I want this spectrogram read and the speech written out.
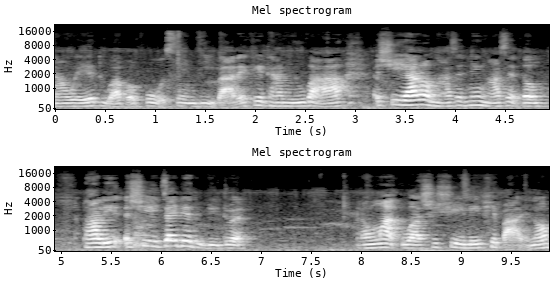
လာဝယ်တဲ့သူကပေါ့ပို့အဆင်ပြေပါတယ်ခေဒါမျိုးပါအရှိကတော့52 53ဒါလေးအရှိကြိုက်တဲ့သူတွေအတွက် တော့ကသူကရှည်ရှည်လေးဖြစ်ပါတယ်เนาะ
